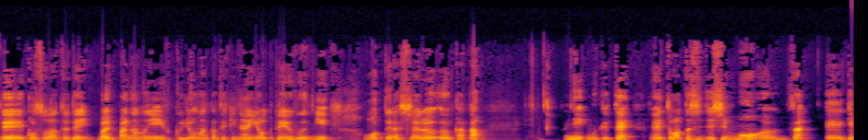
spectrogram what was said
え、子育てでいっぱいいっぱいなのに、副業なんかできないよっていうふうに思ってらっしゃる方、に向けて、えっ、と、私自身も、えー、現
